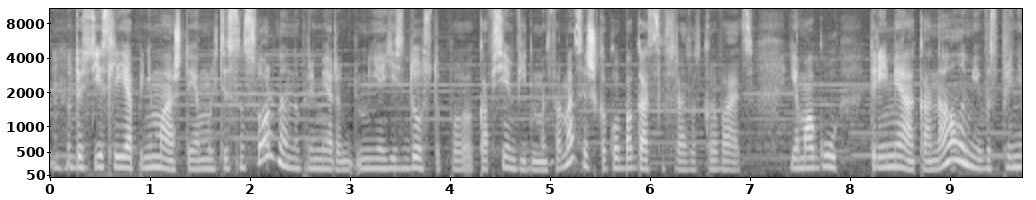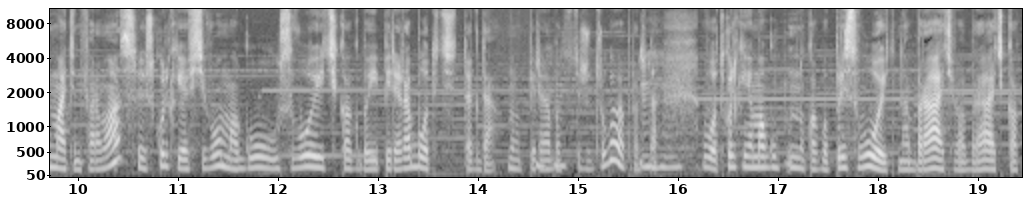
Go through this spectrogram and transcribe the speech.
Uh-huh. Ну, то есть, если я понимаю, что я мультисенсорна, например, у меня есть доступ э, ко всем видам информации, это какое богатство сразу открывается. Я могу тремя каналами воспринимать информацию, и сколько я всего могу усвоить, как бы и переработать тогда. Ну, переработать uh-huh. же другой вопрос, uh-huh. да. Вот, сколько я могу, ну, как бы присвоить, набрать, вобрать, как,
